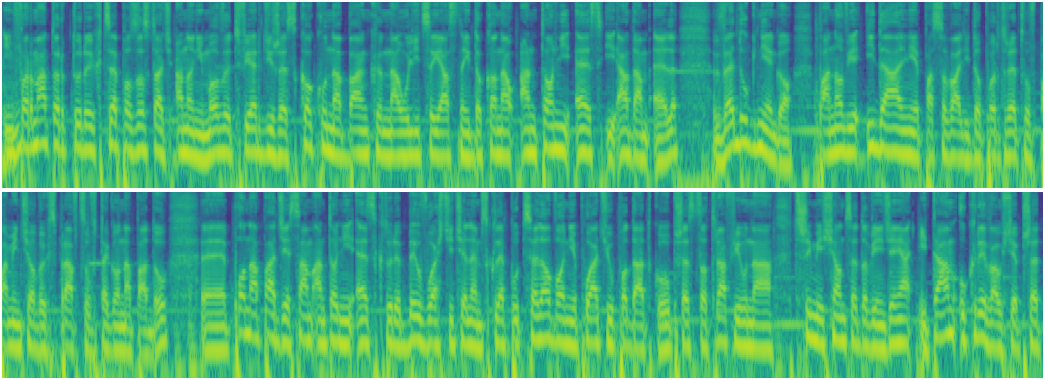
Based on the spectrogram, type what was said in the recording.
Informator, który chce pozostać anonimowy, twierdzi, że skoku na bank na ulicy Jasnej dokonał Antoni S. i Adam L. Według niego panowie idealnie pasowali do portretów pamięciowych sprawców tego napadu. E, Po napadzie sam Antoni S., który był właścicielem sklepu, celowo nie płacił podatku, przez co trafił na trzy miesiące do więzienia i tam ukrywał się przed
